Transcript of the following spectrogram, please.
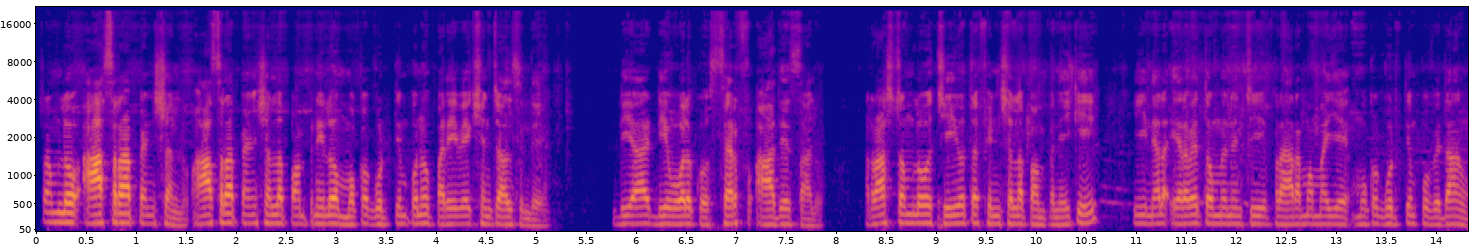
రాష్ట్రంలో ఆసరా పెన్షన్లు. ఆసరా పెన్షన్ల పంపిణీలో ముఖ గుర్తింపును పర్యవేక్షించాల్సిందే. డిఆర్డిఓలకు సెర్ఫ్ ఆదేశాలు. రాష్ట్రంలో చేయూత పెన్షన్ల పంపిణీకి ఈ నెల ఇరవై తొమ్మిది నుంచి ప్రారంభమయ్యే ముఖ గుర్తింపు విధానం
